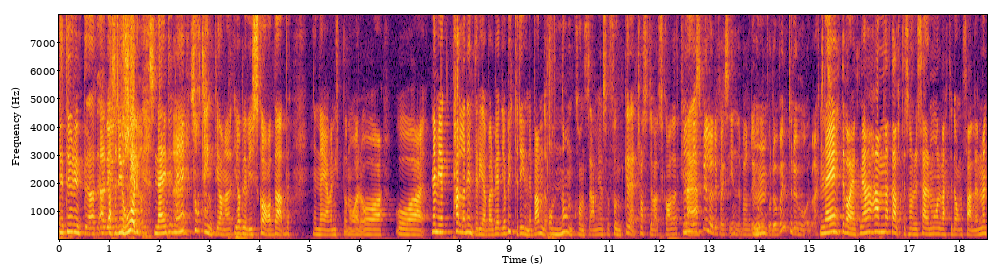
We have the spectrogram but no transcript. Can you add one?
det är tur inte att... Ja, det är alltså det är hård... Nej, det, nej, Nej. så tänkte jag när... Jag blev ju skadad när jag var 19 år och... och nej, men jag pallade inte reparbete. Jag bytte till innebandy. Av någon konstig anledning så funkar det, trots att det var ett skadat knä. Men vi spelade faktiskt innebandy Mm. ihop och då var ju inte du målvakt. Nej, det var jag inte. Men jag har hamnat alltid som reservmålvakt i de fallen. Men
